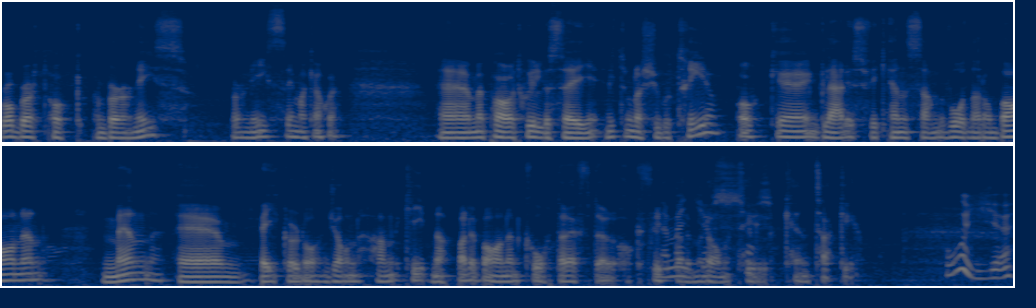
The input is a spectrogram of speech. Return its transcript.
Robert och Bernice. Bernice säger man kanske. Men paret skilde sig 1923 och Gladys fick ensam vårdnad om barnen men eh, Baker då, John, han kidnappade barnen kort därefter och flyttade Nej, med dem till Kentucky. Oj!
